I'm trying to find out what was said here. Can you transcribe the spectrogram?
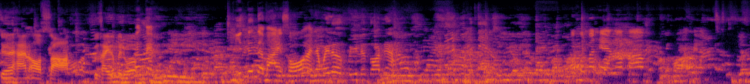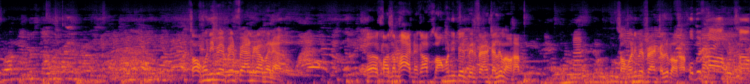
เจอฮานออสตาร์คือใครก็ไม่รู้ตั้งแต่ปีนตั้งแต่บ่ายสองอะยังไม่เลิกปีนเลยตอนเนี้ยมีคนมาแทนแล้วครับ สองคนนี้เป็นเป็นแฟนกันไหมเนี่ยเออขอสัมภาษณ์หนะครับสองคนนี้เป็นเป็นแฟนกันหรือเปล่าครับสองคนนี้เป็นแฟนกันหรือเปล่าครับผมเป็นพ่อคุณครับ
